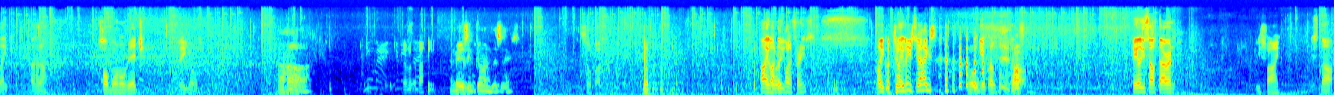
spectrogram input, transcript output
like, I don't know, hormonal rage. Are they yours? Aha. Uh-huh. Have a look at the back. Amazing gun, this is. So fast. Oh, you got Oh, another one in front of you. Oh, you got two Oh, of these two. guys. Oh, You will, but heal yourself, Darren. He's fine. He's not.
